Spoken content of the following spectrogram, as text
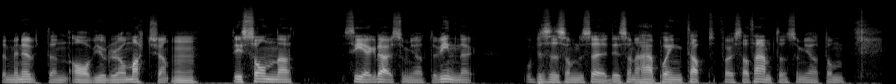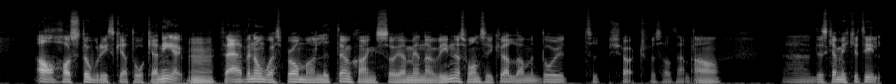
minuten, avgjorde de matchen. Mm. Det är sådana segrar som gör att du vinner. Och precis som du säger, det är sådana här poängtapp för Southampton som gör att de ja, har stor risk att åka ner. Mm. För även om West Brom har en liten chans, så jag menar, vinner Swansea ikväll, ja, men då är det typ kört för Southampton. Ja. Eh, Det ska mycket till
